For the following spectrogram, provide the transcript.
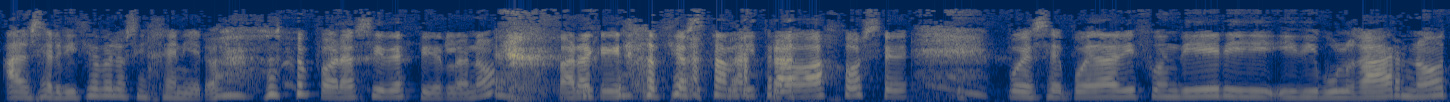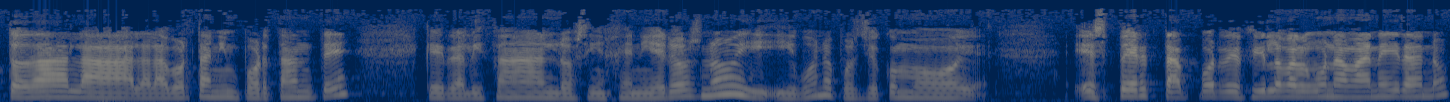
Al servicio de los ingenieros, por así decirlo, ¿no? Para que gracias a mi trabajo se, pues se pueda difundir y, divulgar, ¿no? Toda la, la labor tan importante que realizan los ingenieros, ¿no? Y, y bueno, pues yo como experta, por decirlo de alguna manera, ¿no?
